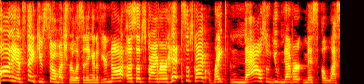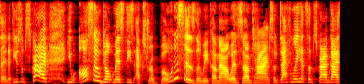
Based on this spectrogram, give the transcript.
audience, thank you so much for listening. And if you're not a subscriber, hit subscribe right now so you never miss a lesson. If you subscribe, you also don't miss these extra bonuses that we come out with sometimes. So definitely hit subscribe, guys,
